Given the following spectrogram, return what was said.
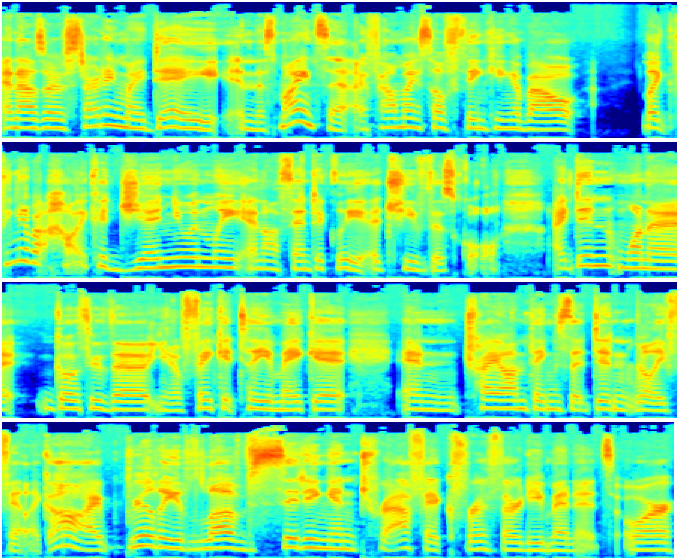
And as I was starting my day in this mindset, I found myself thinking about like thinking about how I could genuinely and authentically achieve this goal. I didn't want to go through the, you know, fake it till you make it and try on things that didn't really fit. Like, oh, I really love sitting in traffic for 30 minutes or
